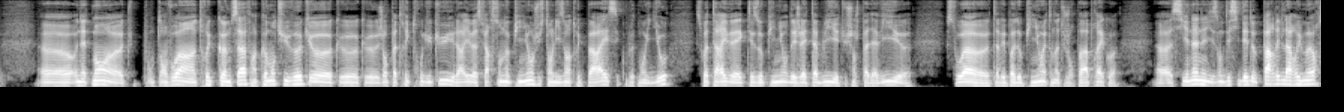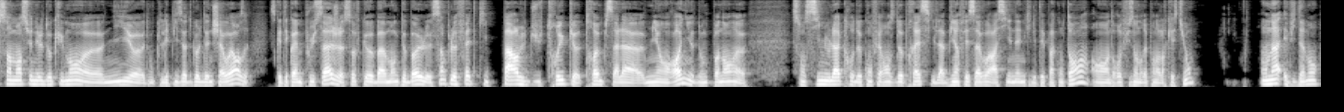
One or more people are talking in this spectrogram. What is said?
Euh, honnêtement, euh, on t'envoie un truc comme ça, enfin, comment tu veux que, Jean-Patrick Trou du cul, il arrive à se faire son opinion juste en lisant un truc pareil, c'est complètement idiot. Soit t'arrives avec tes opinions déjà établies et tu changes pas d'avis, euh, soit t'avais pas d'opinion et t'en as toujours pas après, quoi. CNN, ils ont décidé de parler de la rumeur sans mentionner le document ni donc l'épisode Golden Showers, ce qui était quand même plus sage. Sauf que bah manque de bol, le simple fait qu'il parle du truc, Trump ça l'a mis en rogne. Donc pendant son simulacre de conférence de presse, il a bien fait savoir à CNN qu'il n'était pas content en refusant de répondre à leurs questions. On a évidemment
